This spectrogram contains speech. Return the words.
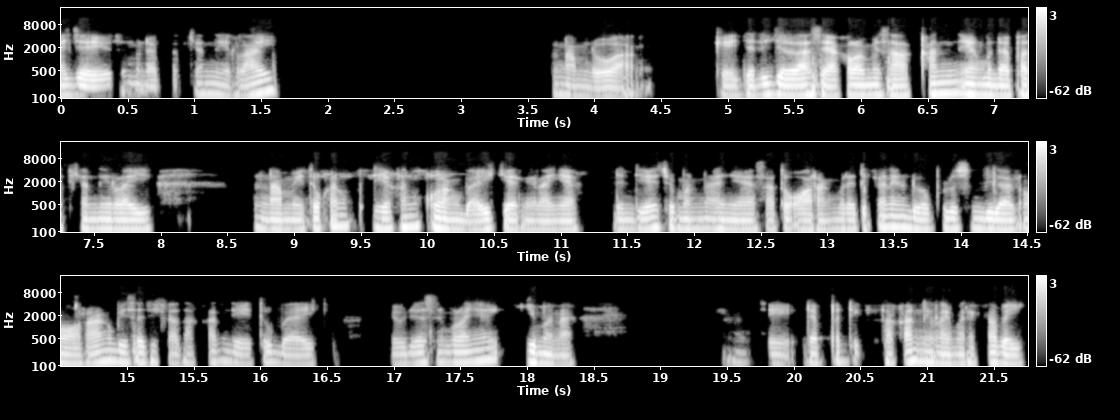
aja yaitu mendapatkan nilai 6 doang. Oke, jadi jelas ya kalau misalkan yang mendapatkan nilai 6 itu kan dia kan kurang baik ya nilainya dan dia cuma hanya satu orang. Berarti kan yang 29 orang bisa dikatakan dia itu baik. Ya udah kesimpulannya gimana? Oke, dapat dikatakan nilai mereka baik.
